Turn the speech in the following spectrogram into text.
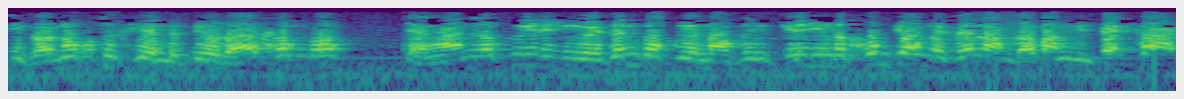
chỉ có nó có thực hiện được điều đó không thôi. Chẳng hạn nó quy định người dân có quyền nào bên kia nhưng nó không cho người dân làm đó bằng những cách khác.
